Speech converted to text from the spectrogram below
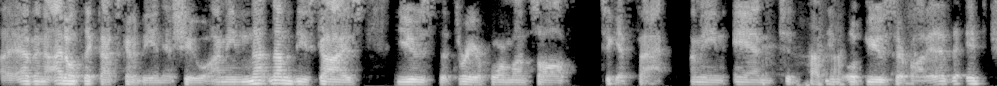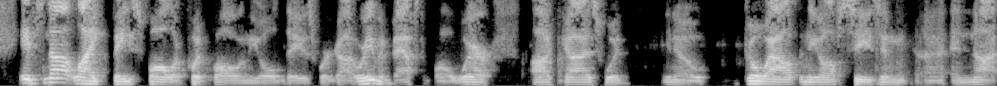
Evan, I don't think that's going to be an issue. I mean, not, none of these guys use the three or four months off to get fat. I mean, and to you know, abuse their body. It, it, it's not like baseball or football in the old days where guys, or even basketball, where uh, guys would, you know, go out in the off season uh, and not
